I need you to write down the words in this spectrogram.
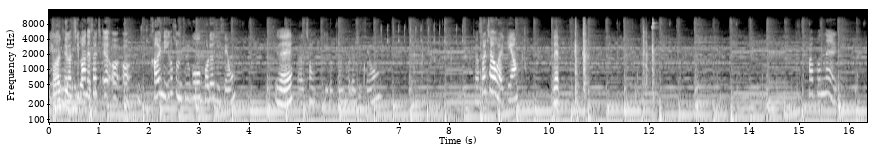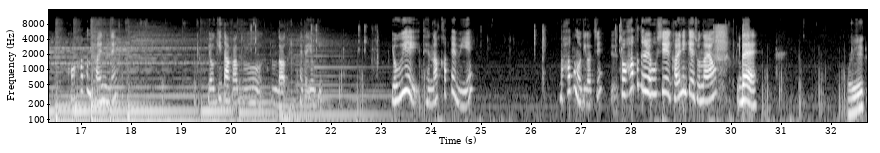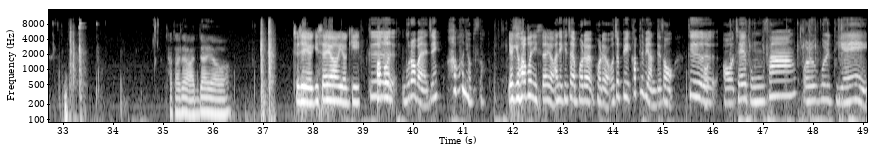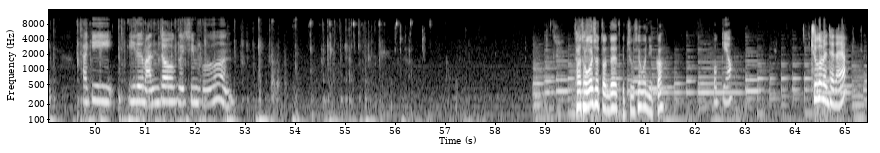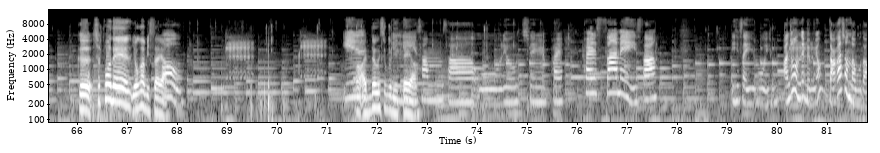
이건 제가 문 집안에 설치 에, 어, 어, 가을님 이것 좀 들고 버려주세요. 네. 나 정, 이것 좀 버려주세요. 제가 설치하고 갈게요. 네. 화분을 어 화분 다 했네 여기다가도 좀 나 아니다 여기. 여기 위에 되나? 카페 위에? 나 화분 어디 갔지? 저 화분들 혹시 가을님께 줬나요? 네. 오잇 자 다들 앉아요. 저저 여기 있어요, 여기. 그 화분. 물어봐야지. 화분이 없어. 여기 화분 있어요. 아니 괜찮아요. 버려 버려 어차피 카피비 안 돼서 그 어 제 동상 얼굴 뒤에 자기 이름 안 적으신 분. 다 적으셨던데 대충 세보니까 볼게요. 죽으면 되나요? 그 스폰에 용암 있어요 어우 1, 어, 안 적으신 분이 1, 있대요. 2, 3, 4, 5, 6, 7, 8, 8, 3에 2, 4, 24, 25, 26. 안 적었네, 몇 명? 나가셨나 보다.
